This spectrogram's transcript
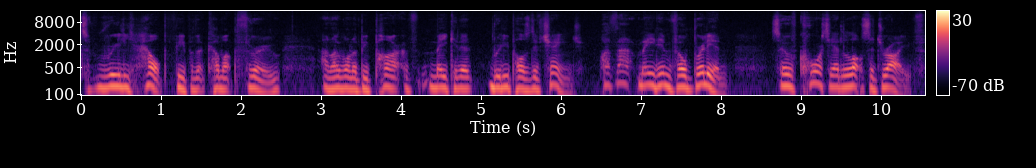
to really help people that come up through, and I want to be part of making a really positive change. That made him feel brilliant so, of course, he had lots of drive.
